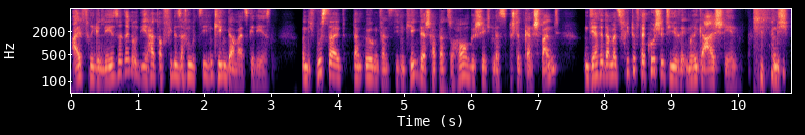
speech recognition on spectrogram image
eifrige Leserin und die hat auch viele Sachen mit Stephen King damals gelesen. Und ich wusste halt dann irgendwann, Stephen King, der schreibt halt so Horrorgeschichten, das ist bestimmt ganz spannend. Und die hatte damals Friedhof der Kuscheltiere im Regal stehen. Und ich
